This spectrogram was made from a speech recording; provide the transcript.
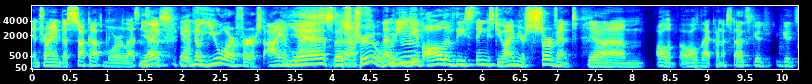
and trying to suck up more or less. And Yes. say, no, Yes. no, you are first. I am yes, last. that's Yes. That's true. Let me give all of these things to you. I'm your servant. Yeah. Um, all of all of that kind of stuff. That's good, good,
